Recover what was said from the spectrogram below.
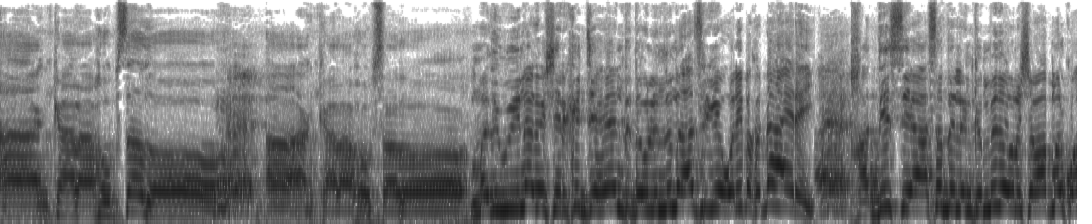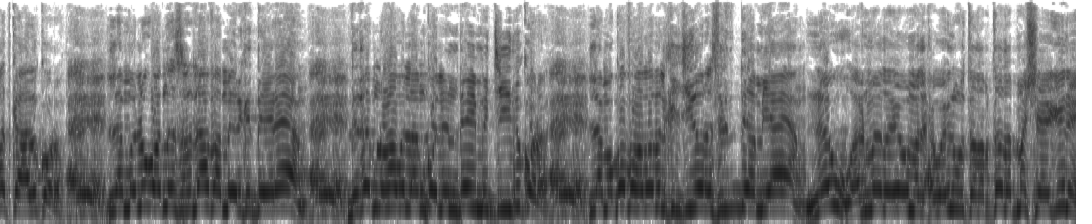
aan kala hubsado aan kala hubsado. Madawiinaga shirka jaheenta dowladnimada asriga weliba kadhahayrey haddii siyaasada lankamidowna shabaab malku adkaadi koro. Lama lugoodna isladhaaf ameerika deerayan dadabna hobalankolinday ma jiidi koro. Lama qof hodobalka jiidoon isladadaamiyaayan naw warmadayow madaxweynuhu dadabdadab ma sheegine.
